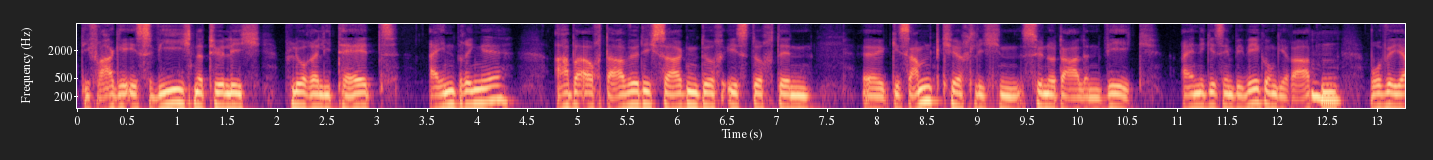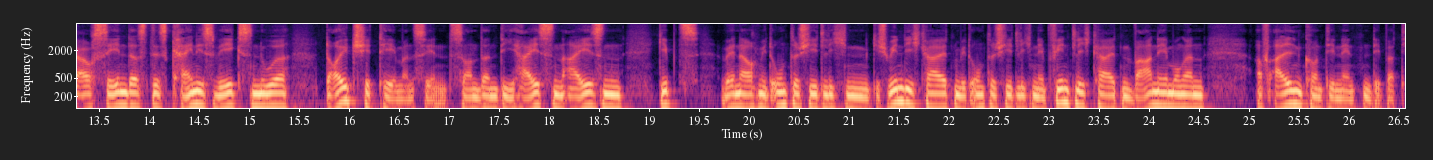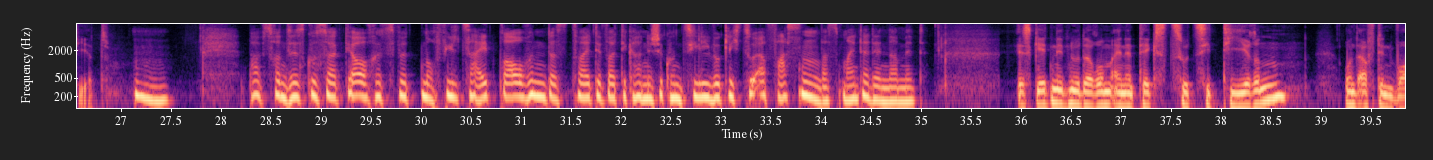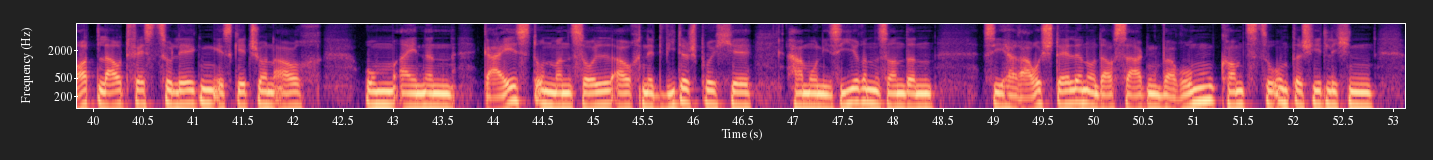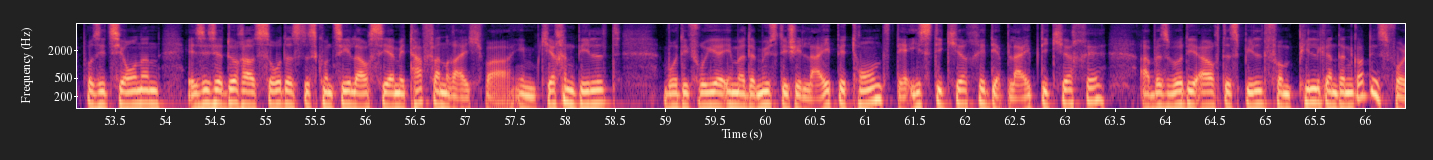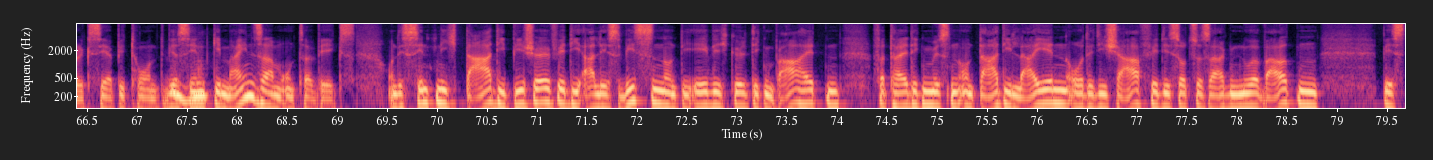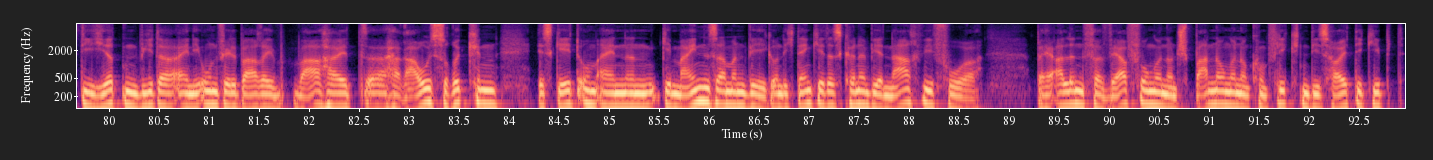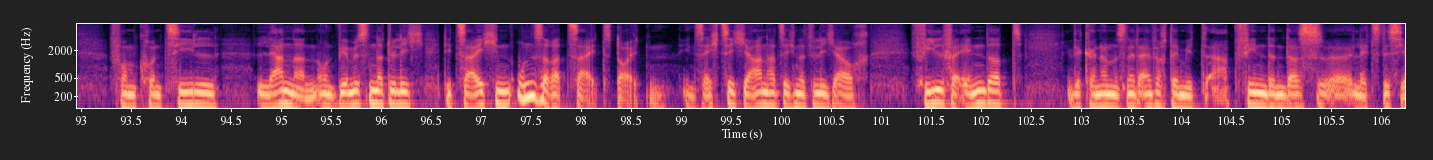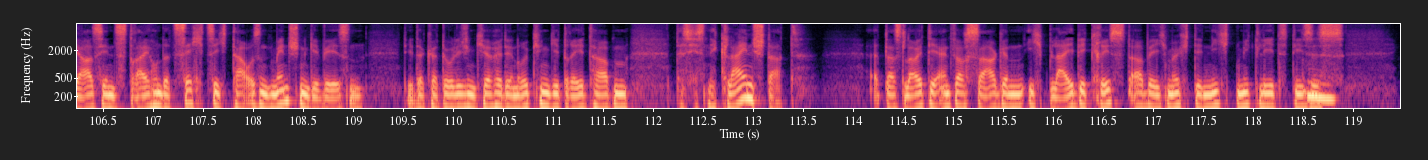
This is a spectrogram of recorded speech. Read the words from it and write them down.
Die Frage ist, wie ich natürlich Pluralität einbringe. Aber auch da würde ich sagen, durch, ist durch den äh, gesamtkirchlichen synodalen Weg einiges in Bewegung geraten, mhm. wo wir ja auch sehen, dass das keineswegs nur deutsche Themen sind, sondern die heißen Eisen gibt's, wenn auch mit unterschiedlichen Geschwindigkeiten, mit unterschiedlichen Empfindlichkeiten, Wahrnehmungen auf allen Kontinenten debattiert. Mhm. Papst Franziskus sagt ja auch, es wird noch viel Zeit brauchen, das Zweite Vatikanische Konzil wirklich zu erfassen. Was meint er denn damit? Es geht nicht nur darum, einen Text zu zitieren und auf den Wortlaut festzulegen. Es geht schon auch um einen Geist und man soll auch nicht Widersprüche harmonisieren, sondern sie herausstellen und auch sagen, warum kommt es zu unterschiedlichen Positionen. Es ist ja durchaus so, dass das Konzil auch sehr metaphernreich war. Im Kirchenbild wurde früher immer der mystische Leib betont, der ist die Kirche, der bleibt die Kirche, aber es wurde auch das Bild vom pilgernden Gottesvolk sehr betont. Wir mhm. sind gemeinsam unterwegs und es sind nicht da die Bischöfe, die alles wissen und die ewig gültigen Wahrheiten verteidigen müssen und da die Laien oder die Schafe, die sozusagen nur warten, bis die Hirten wieder eine unfehlbare Wahrheit äh, herausrücken. Es geht um einen gemeinsamen Weg und ich denke, das können wir nach wie vor bei allen Verwerfungen und Spannungen und Konflikten, die es heute gibt, vom Konzil lernen. Und wir müssen natürlich die Zeichen unserer Zeit deuten. In 60 Jahren hat sich natürlich auch viel verändert. Wir können uns nicht einfach damit abfinden, dass äh, letztes Jahr sind es 360.000 Menschen gewesen, die der katholischen Kirche den Rücken gedreht haben, das ist eine Kleinstadt. Dass Leute einfach sagen, ich bleibe Christ, aber ich möchte nicht Mitglied dieses mhm.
